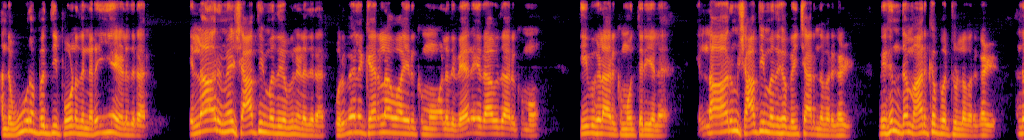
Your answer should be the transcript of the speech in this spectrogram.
அந்த ஊரை பத்தி போனது நிறைய எழுதுறார். எல்லாருமே ஷாஃபி மதுகப்னு எழுதுறார். ஒருவேளை கேரளாவா இருக்குமோ அல்லது வேற ஏதாவதா இருக்குமோ தீவுகளா இருக்குமோ தெரியல. எல்லாரும் ஷாஃபி மதுகபை சார்ந்தவர்கள் மிகுந்த மார்க்கப்பட்டுள்ளவர்கள் அந்த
